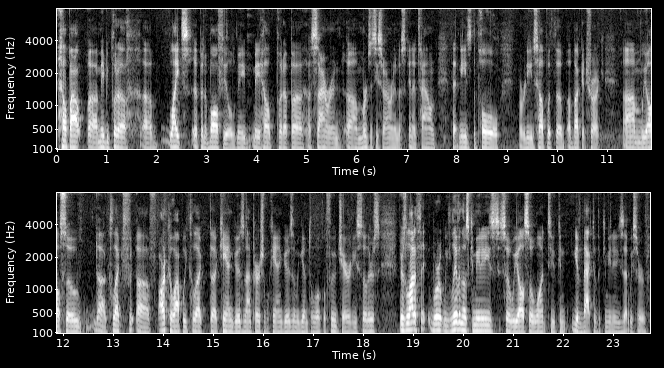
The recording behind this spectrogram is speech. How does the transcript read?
help out, uh, maybe put a, uh, lights up in a ball field. May, may help put up a, a siren, um, emergency siren in a, in a town that needs the pole or needs help with a, a bucket truck. Um, we also uh, collect, uh, our co-op, we collect uh, canned goods, non-perishable canned goods, and we give them to local food charities. So there's, there's a lot of, th- we're, we live in those communities, so we also want to con- give back to the communities that we serve.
